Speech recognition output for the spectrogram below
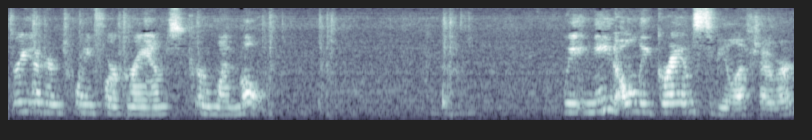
324 grams per one mole. We need only grams to be left over.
